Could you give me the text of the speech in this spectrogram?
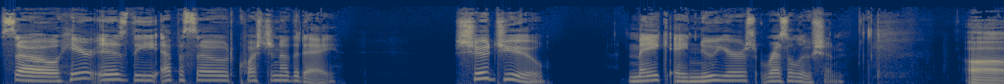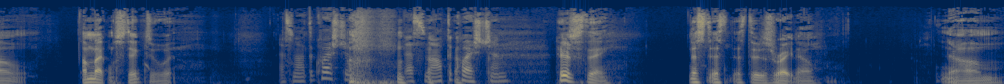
So here is the episode question of the day. Should you make a New Year's resolution? Um, I'm not gonna stick to it. That's not the question. That's not the question. Here's the thing. Let's let's, let's do this right now. Um,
